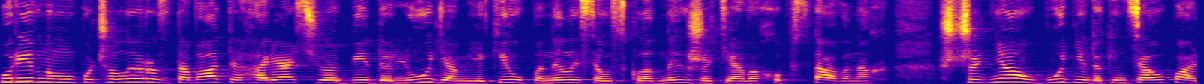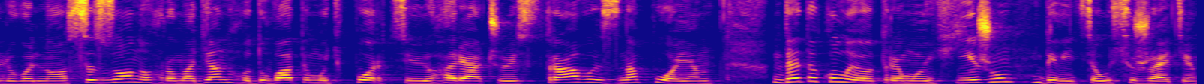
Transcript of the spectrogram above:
У Рівному почали роздавати гарячі обіди людям, які опинилися у складних життєвих обставинах. Щодня у будні до кінця опалювального сезону громадян годуватимуть порцією гарячої страви з напоєм. Де та коли отримують їжу, дивіться у сюжеті.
